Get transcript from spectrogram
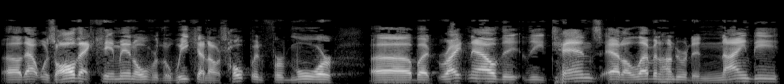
Uh, that was all that came in over the weekend. I was hoping for more. Uh, but right now, the, the 10s at 1190,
